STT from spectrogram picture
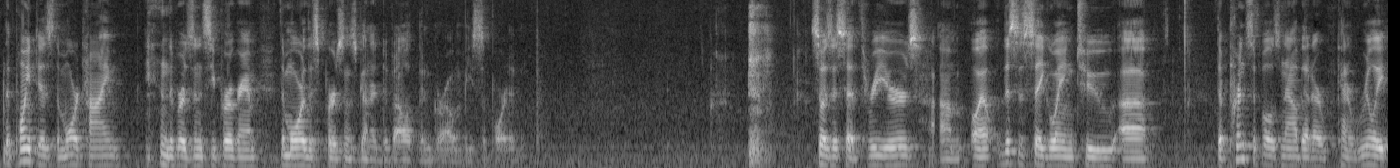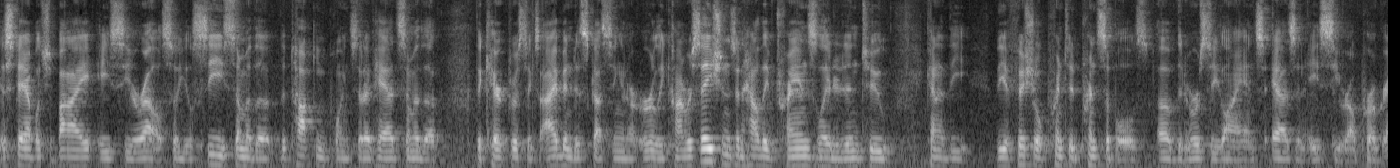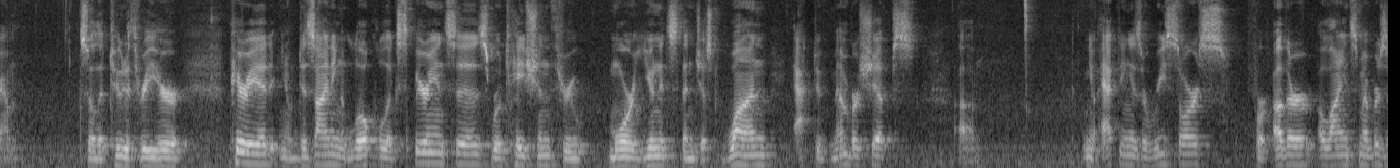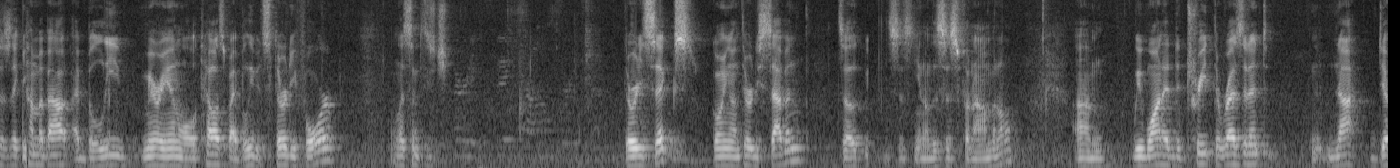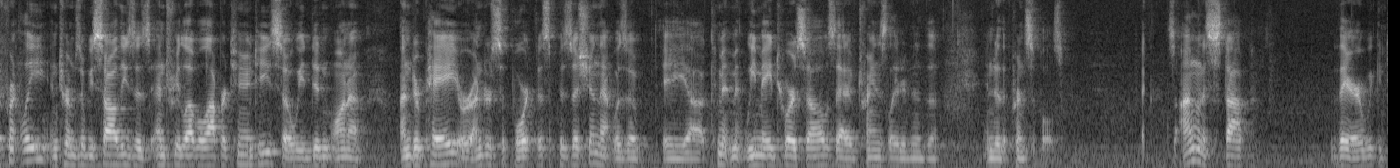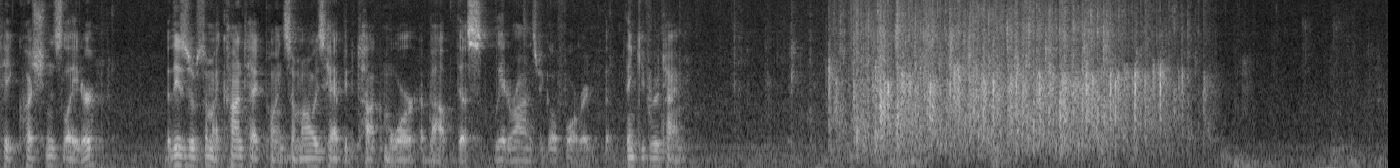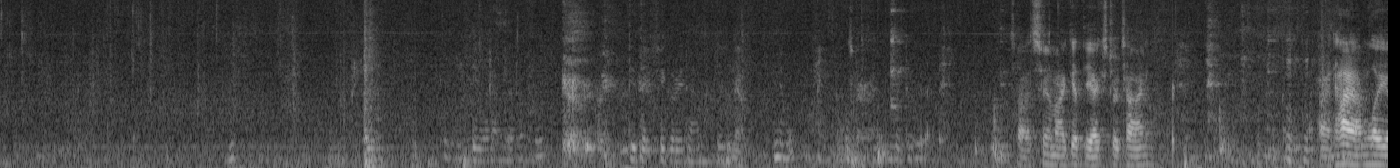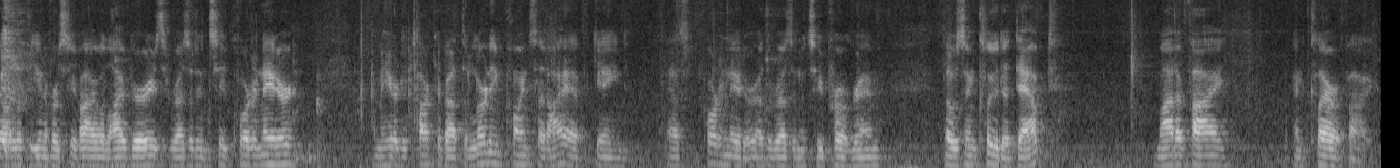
The point is, the more time in the residency program, the more this person is going to develop and grow and be supported. So as I said, three years. Um, well, this is segueing to uh, the principles now that are kind of really established by ACRL. So you'll see some of the, the talking points that I've had, some of the, the characteristics I've been discussing in our early conversations and how they've translated into kind of the, the official printed principles of the Diversity Alliance as an ACRL program. So the two to three year period, you know, designing local experiences, rotation through more units than just one, active memberships, um, you know, acting as a resource for other alliance members as they come about. I believe Marianne will tell us, but I believe it's 34, unless something's 36, going on 37. So this is, you know, this is phenomenal. Um, we wanted to treat the resident not differently in terms of we saw these as entry-level opportunities, so we didn't want to underpay or undersupport this position. That was a, a uh, commitment we made to ourselves that have translated into the, into the principles. So I'm going to stop there. We can take questions later. But these are some of my contact points. I'm always happy to talk more about this later on as we go forward. But thank you for your time. Did they figure it out? No. No. That's all right. So I assume I get the extra time? All right, hi, I'm Leo with the University of Iowa Libraries, Residency Coordinator. I'm here to talk about the learning points that I have gained as coordinator of the residency program. Those include adapt, modify, and clarify.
